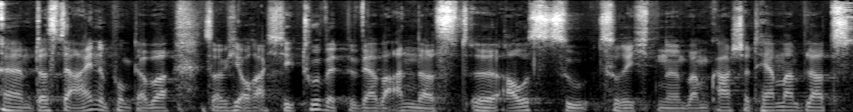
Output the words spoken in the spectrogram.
ähm, das ist der eine Punkt, aber zum Beispiel auch Architekturwettbewerbe anders äh, auszurichten. Äh, beim Karstadt Hermannplatz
